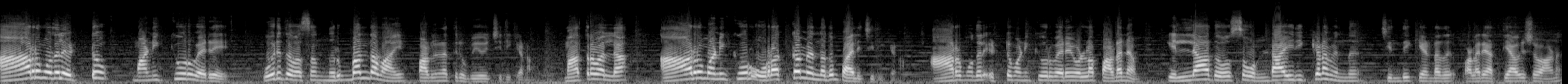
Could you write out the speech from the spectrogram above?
ആറ് മുതൽ എട്ട് മണിക്കൂർ വരെ ഒരു ദിവസം നിർബന്ധമായും പഠനത്തിന് ഉപയോഗിച്ചിരിക്കണം. മാത്രമല്ല ആറു മണിക്കൂർ ഉറക്കം എന്നതും പാലിച്ചിരിക്കണം. ആറു മുതൽ എട്ട് മണിക്കൂർ വരെയുള്ള പഠനം എല്ലാ ദിവസവും ഉണ്ടായിരിക്കണമെന്ന് ചിന്തിക്കേണ്ടത് വളരെ അത്യാവശ്യമാണ്.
